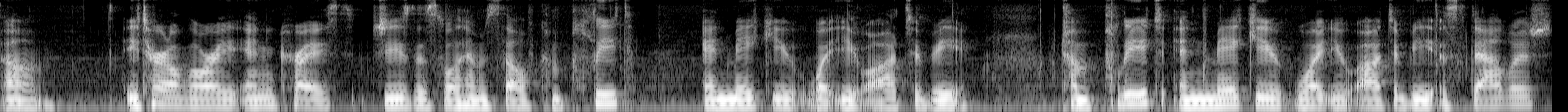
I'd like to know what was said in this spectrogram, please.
Um, eternal glory in Christ, Jesus will himself complete and make you what you ought to be. Complete and make you what you ought to be. Establish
